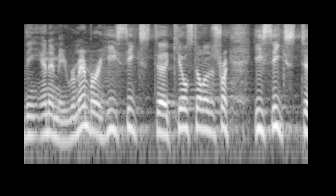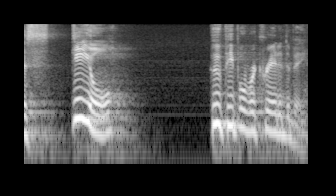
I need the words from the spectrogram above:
the enemy. Remember, he seeks to kill, steal, and destroy. He seeks to steal who people were created to be.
